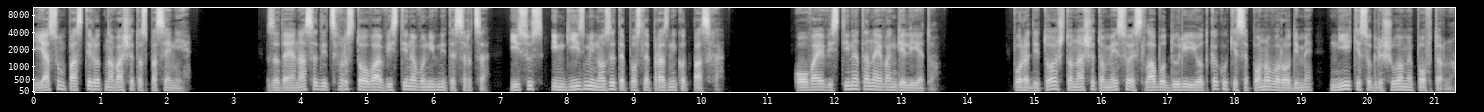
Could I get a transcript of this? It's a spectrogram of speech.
Јас сум пастирот на вашето спасение. За да ја насади цврсто оваа вистина во нивните срца, Исус им ги изми нозете после празникот Пасха. Ова е вистината на Евангелието. Поради тоа што нашето месо е слабо дури и откако ќе се поново родиме, ние ќе согрешуваме повторно.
